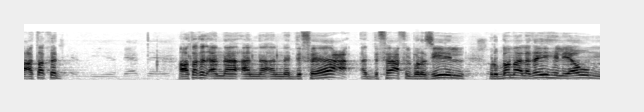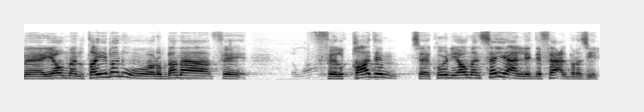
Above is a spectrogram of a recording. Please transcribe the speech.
أعتقد أعتقد أن أن أن الدفاع الدفاع في البرازيل ربما لديه اليوم يوما طيبا وربما في في القادم سيكون يوما سيئا للدفاع البرازيلي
